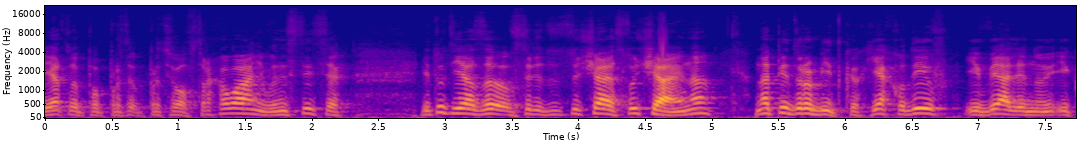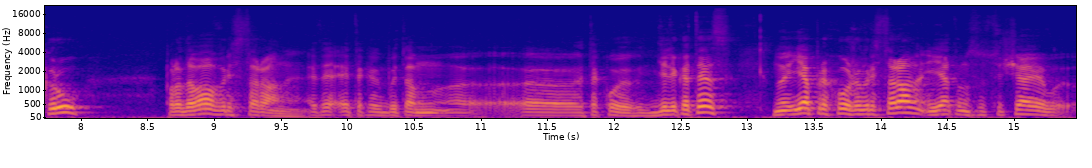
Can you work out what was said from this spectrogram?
я тут попра- працював в страхуванні, в інвестиціях. І тут я за- встрі- зустрічаю случайно на підробітках. Я ходив і вялену ікру продавал в рестораны. Это, это как бы там э, э, такой делікатес. Но я приходжу в ресторан, і я там зустрічаю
